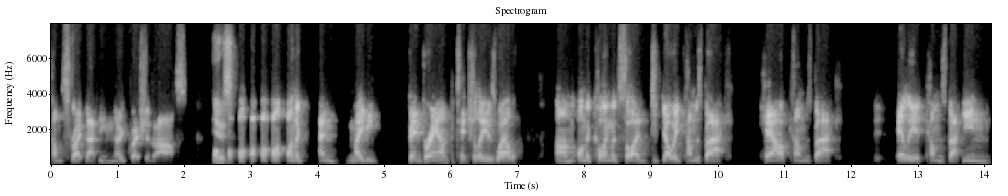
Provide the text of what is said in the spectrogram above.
comes straight back in, no questions asked. Yes. On, on, on the and maybe Ben Brown potentially as well. Um, on the Collingwood side, Goey comes back, Howe comes back, Elliott comes back in.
